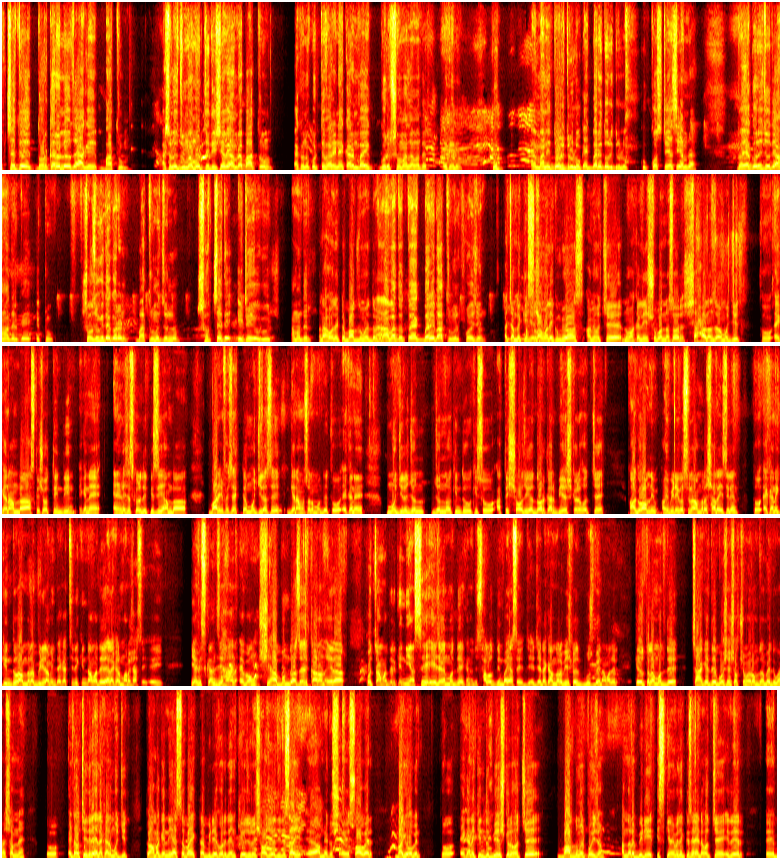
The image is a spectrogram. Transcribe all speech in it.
সবচেয়ে দরকার হলো যে আগে বাথরুম। আসলে জুমা মসজিদ হিসেবে আমরা বাথরুম এখনও করতে পারি না কারণ ভাই গরিব সমাজ আমাদের এখানে। খুব মানে দরিদ্র লোক একবারে দরিদ্র লোক। খুব কষ্টে আছি আমরা। দয়া করে যদি আমাদেরকে একটু সহযোগিতা করেন বাথরুমের জন্য সবচাইতে এটাই আমাদের না হয় একটা বাথরুমের দরকার। আমাদের। আপাতত একবারে বাথরুমের প্রয়োজন। আচ্ছা আমরা আসসালামু আলাইকুম বিওয়াস আমি হচ্ছে নোয়াখালী সুবর্ণচর শাহ আলম জামা মসজিদ। তো এখানে আমরা আজকে সহ তিন দিন এখানে অ্যানালাইসিস করে দেখতেছি, আমরা বাড়ির পাশে একটা মসজিদ আছে, গ্রাম অঞ্চলের মধ্যে। তো এখানে মসজিদের জন্য কিন্তু কিছু আর্থিক সহযোগিতার দরকার। বিশেষ করে হচ্ছে, আগেও আমি আমি ভিডিও করছিলাম, আপনারা সারাই ছিলেন। তো এখানে কিন্তু আমরা ভিডিও আমি দেখাচ্ছি যে কিন্তু আমাদের এলাকার মানুষ আছে। এই ইয়াফিস খান জেহান এবং শিহাব বন্ধু আছে, কারণ এরা হচ্ছে আমাদেরকে নিয়ে আসছে এই জায়গার মধ্যে। এখানে হচ্ছে সালউদ্দিন ভাই আছে যেটাকে আপনারা বিশেষ করে বুঝবেন আমাদের কেরতলার মধ্যে চা খেতে বসে সবসময় রমজান ভাই দোকানের সামনে। তো এটা হচ্ছে এদের এলাকার মসজিদ। তো আমাকে নিয়ে আসছে ভাই, একটা ভিডিও করে দেন, কেউ যদি সহযোগিতা দিতে চাই আপনি একটা সবের বাগি হবেন। তো এখানে কিন্তু বিশেষ করে হচ্ছে বাথরুমের প্রয়োজন। আপনারা বিডির স্ক্রিনে দেখতেছেন, এটা হচ্ছে এদের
